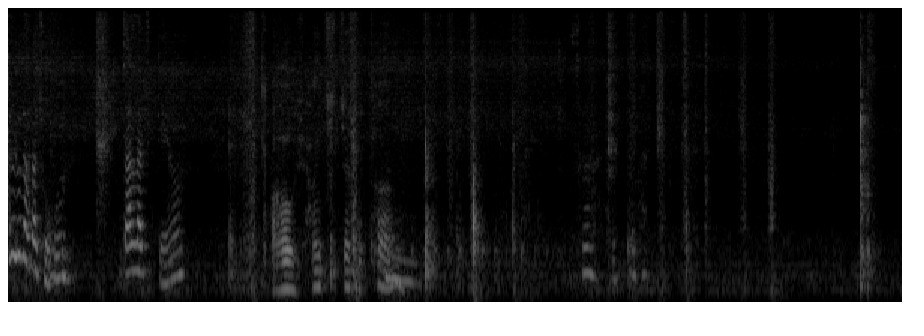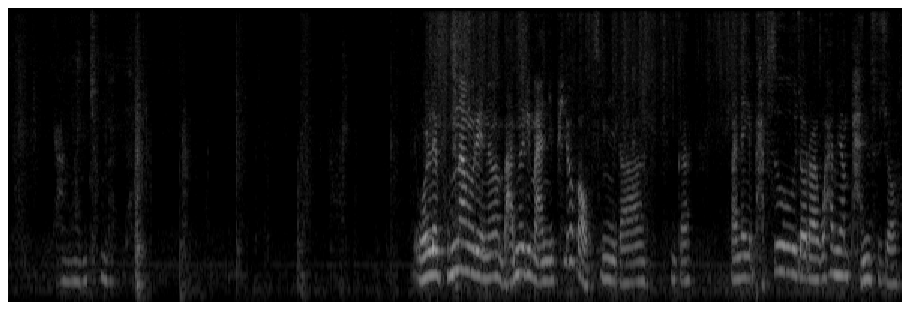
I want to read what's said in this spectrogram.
칼로다가 조금 잘라줄게요. 아우, 향 진짜 좋다. 그래서 한- 양이 엄청 많다. 원래 봄나물에는 마늘이 많이 필요가 없습니다. 그러니까 만약에 밥수저라고 하면 반수저,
